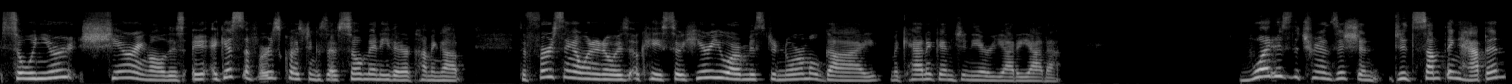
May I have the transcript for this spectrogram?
so when you're sharing all this, I guess the first question, because I have so many that are coming up, the first thing I want to know is okay, so here you are, Mr. Normal Guy, mechanic engineer, yada, yada. What is the transition? Did something happen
